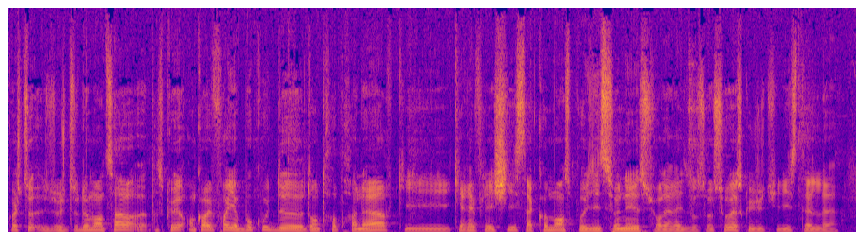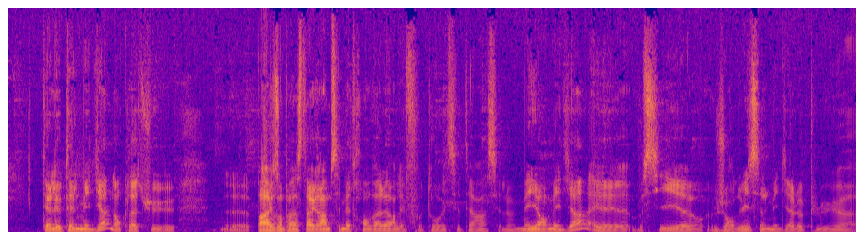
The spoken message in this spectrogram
pourquoi je te, je te demande ça? Parce que, encore une fois, il y a beaucoup d'entrepreneurs qui, qui, réfléchissent à comment se positionner sur les réseaux sociaux. Est-ce que j'utilise tel, tel ou tel média? Donc là, tu, euh, par exemple, Instagram, c'est mettre en valeur les photos, etc. C'est le meilleur média. Et aussi, euh, aujourd'hui, c'est le média le plus, euh,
